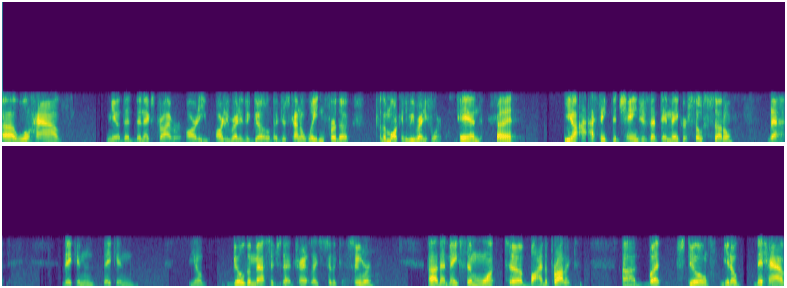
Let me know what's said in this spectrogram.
uh, will have you know the, the next driver already already ready to go. They're just kind of waiting for the for the market to be ready for it. And right. you know, I, I think the changes that they make are so subtle that they can they can you know build a message that translates to the consumer uh, that makes them want to buy the product, uh, but still you know they have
